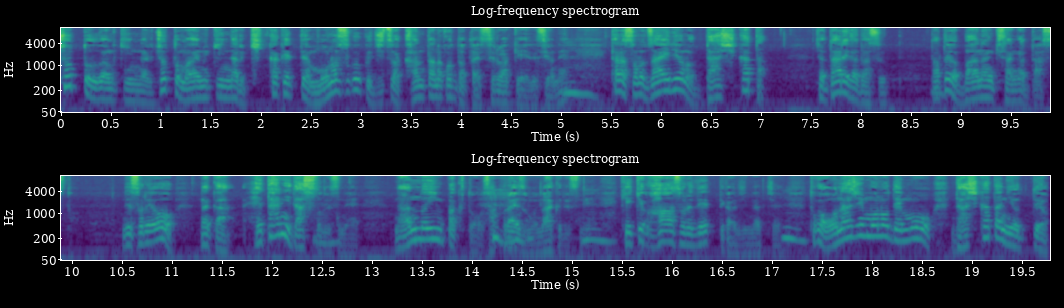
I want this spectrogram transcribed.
ちょっと上向きになるちょっと前向きになるきっかけってのはものすごく実は簡単なことだったりするわけですよね、ただその材料の出し方じゃあ誰が出す？例えばバーナンキさんが出すと。でそれをなんか下手に出すとですね、何のインパクトサプライズもなくですね、結局はあそれでって感じになっちゃう、とか同じものでも出し方によっては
